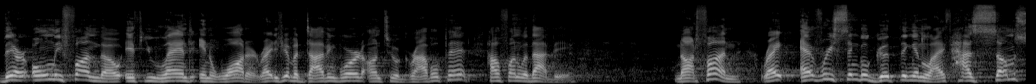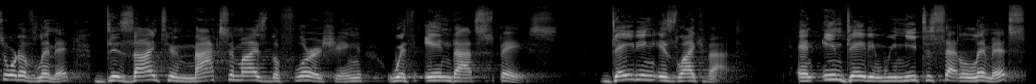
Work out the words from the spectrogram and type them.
They're only fun though if you land in water, right? If you have a diving board onto a gravel pit, how fun would that be? Not fun, right? Every single good thing in life has some sort of limit designed to maximize the flourishing within that space. Dating is like that. And in dating, we need to set limits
